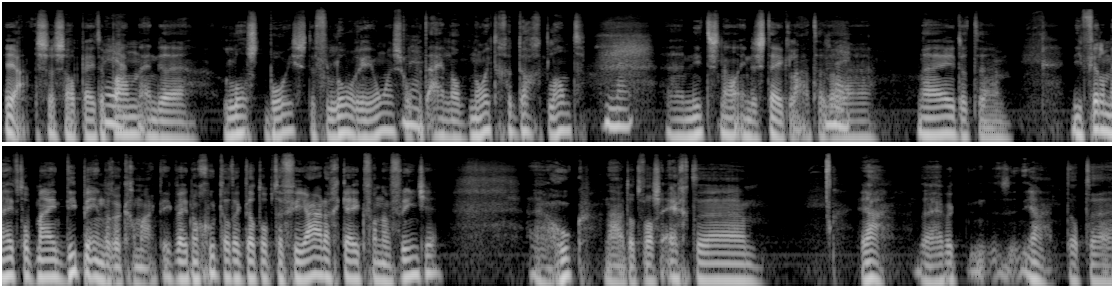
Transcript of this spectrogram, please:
Ja, ze zal Peter. Pan en de Lost Boys, de verloren jongens op het eiland nooit gedacht land, Nee. eh, niet snel in de steek laten. Nee. Dat, eh, nee, dat, eh, die film heeft op mij diepe indruk gemaakt. Ik weet nog goed dat ik dat op de verjaardag keek van een vriendje. Hoek. Nou, dat was echt. ja, daar heb ik. Ja, dat. eh,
